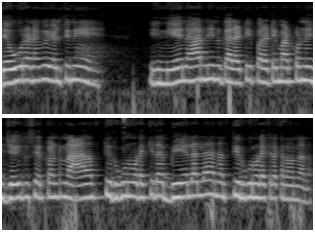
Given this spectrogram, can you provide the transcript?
ದೇವ್ರಣೆಗೂ ಹೇಳ್ತೀನಿ. ಇನ್ನೇನಾರು ನೀನು ಗಲಾಟೆ ಪಲಾಟೆ ಮಾಡ್ಕೊಂಡು ನೀನು ಜೈಲು ಸೇರ್ಕೊಂಡ್ರೆ ನಾನು ತಿರುಗು ನೋಡೋಕ್ಕಿಲ್ಲ ಬೇಲಲ್ಲ ನಾನು ತಿರುಗು ನೋಡೋಕ್ಕಿಲ್ಲ ಕಣವ ನಾನು.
